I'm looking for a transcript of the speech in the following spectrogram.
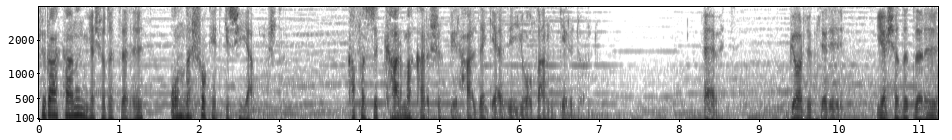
Süraka'nın yaşadıkları onda şok etkisi yapmıştı. Kafası karma karışık bir halde geldiği yoldan geri döndü. Evet, gördükleri, yaşadıkları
